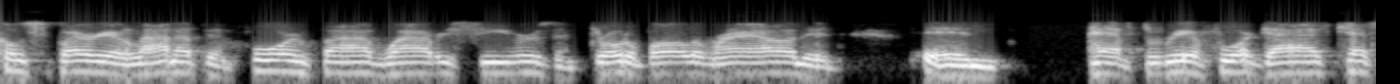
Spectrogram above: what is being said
Coach Spurrier line up in four and five wide receivers and throw the ball around and and have three or four guys catch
